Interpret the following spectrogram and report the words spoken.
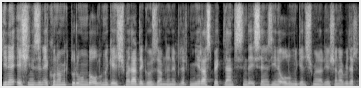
Yine eşinizin ekonomik durumunda olumlu gelişmeler de gözlemlenebilir. Miras beklentisinde iseniz yine olumlu gelişmeler yaşanabilir.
